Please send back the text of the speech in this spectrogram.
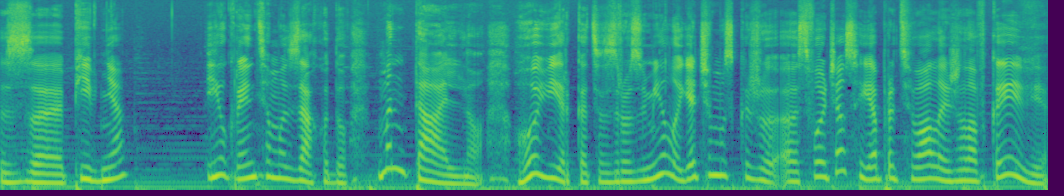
з півдня? І українцями з заходу. Ментально. Говірка, це зрозуміло. Я чому скажу Е, свого часу я працювала і жила в Києві,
